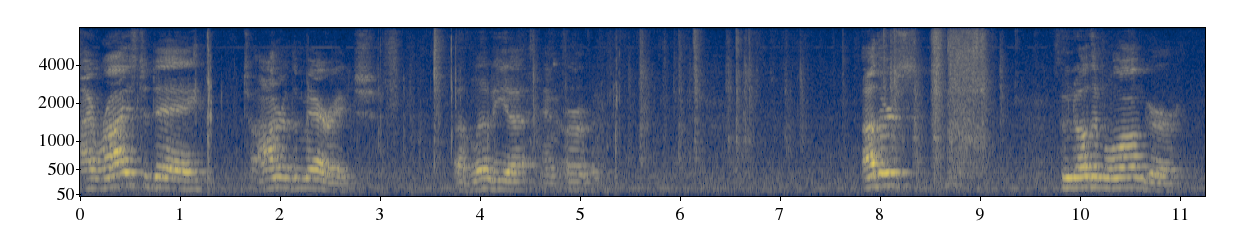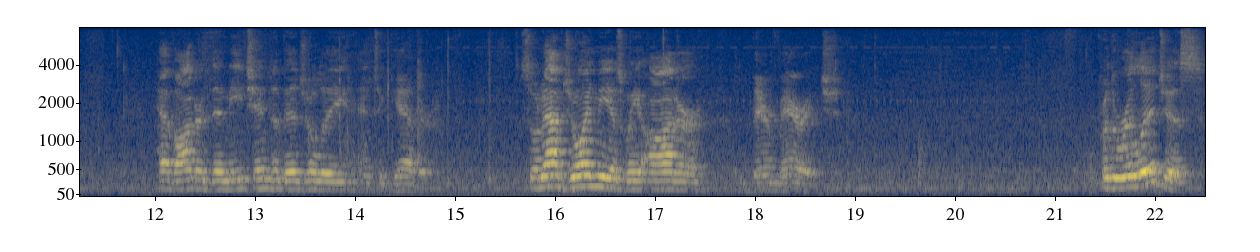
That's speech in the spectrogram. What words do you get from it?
I rise today to honor the marriage of Livia and Irvin. Others who know them longer have honored them each individually and together. So now join me as we honor their marriage. For the religious,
